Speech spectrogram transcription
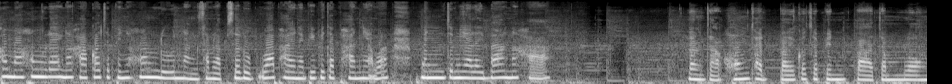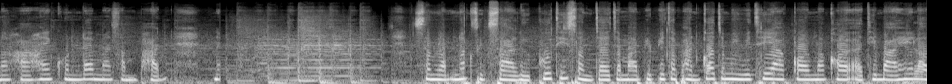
เข้ามาห้องแรกนะคะ ก็จะเป็นห้องดูหนังสำหรับสรุปว่าภายในพิพิธภัณฑ์เนี่ยว่ามันจะมีอะไรบ้างนะคะ หลังจากห้องถัดไปก็จะเป็นป่าจำลองนะคะ ให้คนได้มาสัมผัสสำหรับนักศึกษาหรือผู้ที่สนใจจะมาพิพิธภัณฑ์ ก็จะมีวิทยากรมาคอยอธิบายให้เรา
